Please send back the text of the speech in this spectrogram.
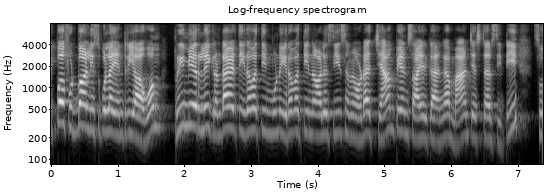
இப்போ ஃபுட்பால் நியூஸ்க்குள்ளே என்ட்ரி ஆகும். பிரீமியர் லீக் ரெண்டாயிரத்தி இருபத்தி மூணு இருபத்தி நாலு சீசனோட சாம்பியன்ஸ் ஆயிருக்காங்க மேன்செஸ்டர் சிட்டி ஸோ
